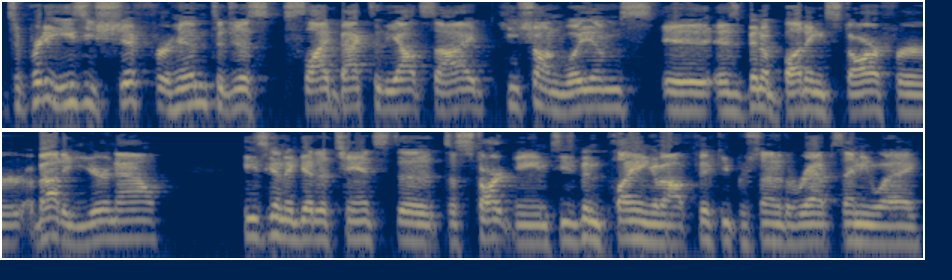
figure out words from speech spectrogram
it's a pretty easy shift for him to just slide back to the outside. Ke'Shawn Williams is, has been a budding star for about a year now. He's going to get a chance to, to start games. He's been playing about 50% of the reps anyway.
